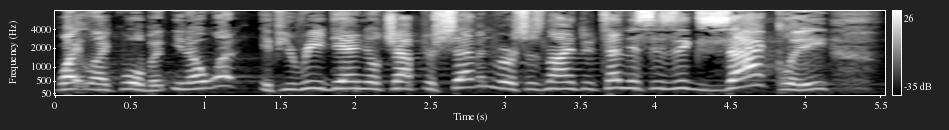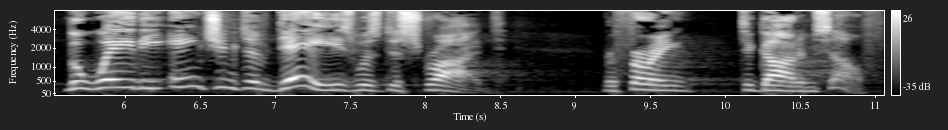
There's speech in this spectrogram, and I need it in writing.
white like wool. But you know what? If you read Daniel chapter 7, verses 9 through 10, this is exactly the way the Ancient of Days was described, referring to God Himself.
